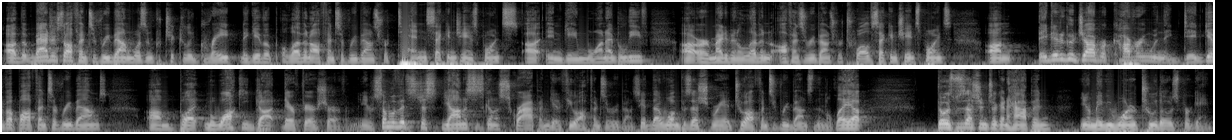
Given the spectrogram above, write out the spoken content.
Uh, the Magic's offensive rebound wasn't particularly great. They gave up 11 offensive rebounds for 10 second chance points uh, in game one, I believe, uh, or it might have been 11 offensive rebounds for 12 second chance points. Um, they did a good job recovering when they did give up offensive rebounds. Um, but Milwaukee got their fair share of them. You know, some of it's just Giannis is going to scrap and get a few offensive rebounds. He had that one possession where he had two offensive rebounds and then a layup. Those possessions are going to happen. You know, maybe one or two of those per game.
